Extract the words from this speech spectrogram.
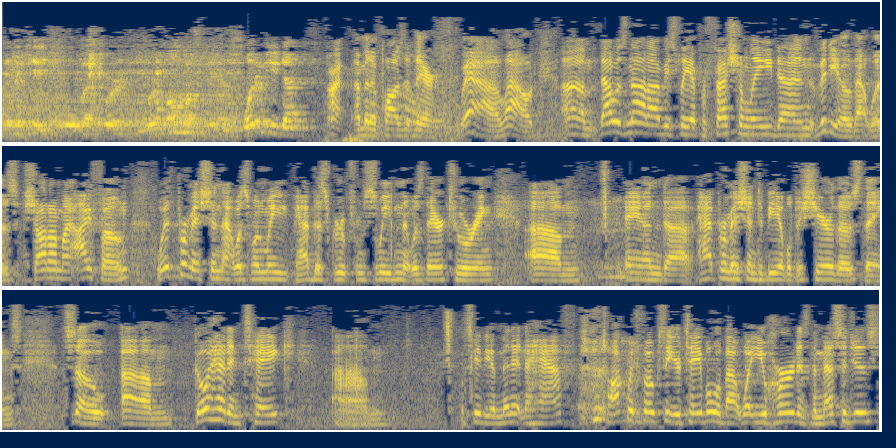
in the cage pool, but we're, we're almost there. What have you done? All right, I'm going to pause it there. Yeah, loud. Um, that was not obviously a professionally done video. That was shot on my iPhone with permission. That was when we had this group from Sweden that was there touring um, and uh, had permission to be able to share those things. So um, go ahead and take. Let's give you a minute and a half. Talk with folks at your table about what you heard as the messages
